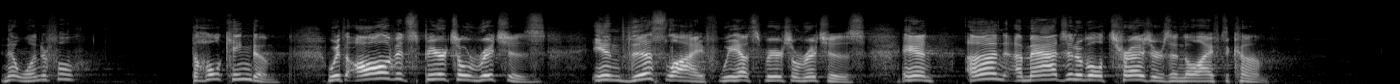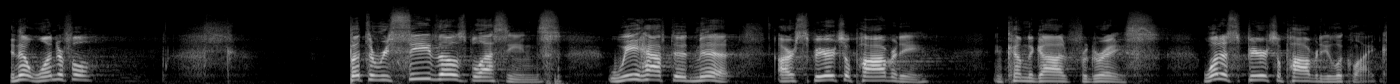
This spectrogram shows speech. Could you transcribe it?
Isn't that wonderful? The whole kingdom, with all of its spiritual riches. In this life, we have spiritual riches and unimaginable treasures in the life to come. Isn't that wonderful? But to receive those blessings, we have to admit our spiritual poverty and come to God for grace. What does spiritual poverty look like?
